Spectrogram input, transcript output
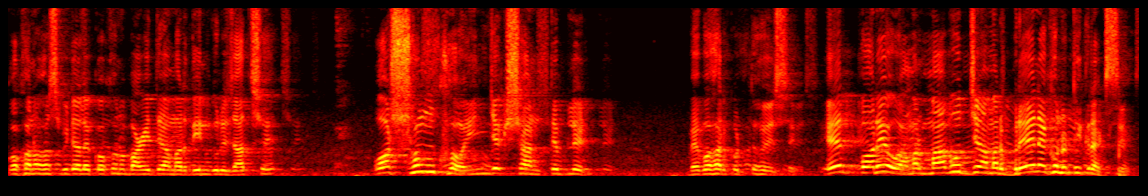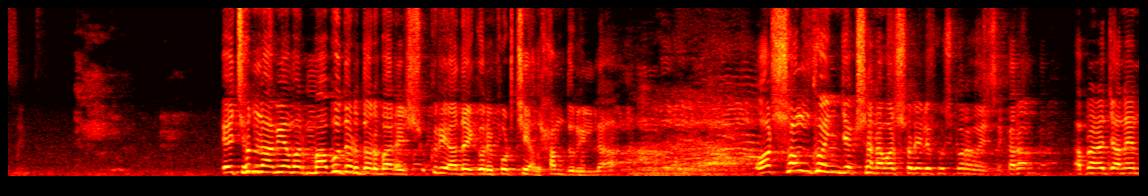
কখনো হসপিটালে, কখনো বাড়িতে আমার দিনগুলি যাচ্ছে। অসংখ্য ইঞ্জেকশন ট্যাবলেট ব্যবহার করতে হয়েছে। এরপরেও আমার মাবুদ যে আমার ব্রেন এখনও ঠিক রাখছে। এই জন্য আমি আমার মাবুদের দরবারে শুক্রিয়া আদায় করে পড়ছি, আলহামদুলিল্লাহ। অসংখ্য ইঞ্জেকশন আমার শরীরে পুশ করা হয়েছে, কারণ আপনারা জানেন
